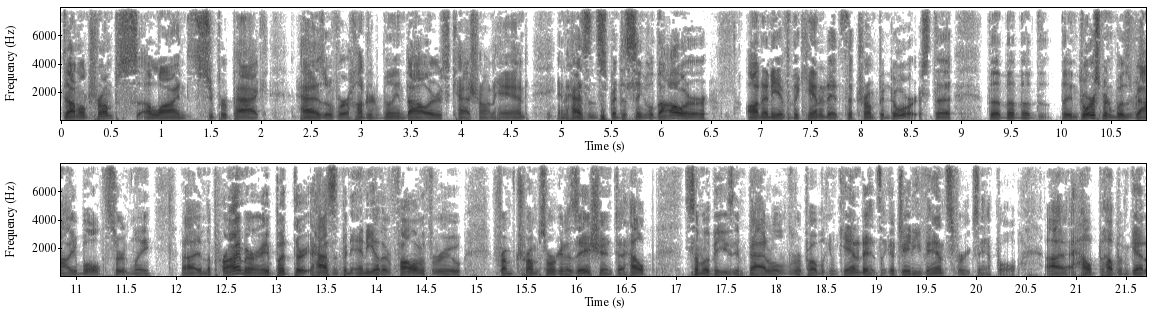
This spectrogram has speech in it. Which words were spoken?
Donald Trump's aligned super PAC – has over $100 million cash on hand and hasn't spent a single dollar on any of the candidates that Trump endorsed. The, the, the, the, the endorsement was valuable, certainly, uh, in the primary, but there hasn't been any other follow through from Trump's organization to help some of these embattled Republican candidates, like a J.D. Vance, for example, uh, help, help him get,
